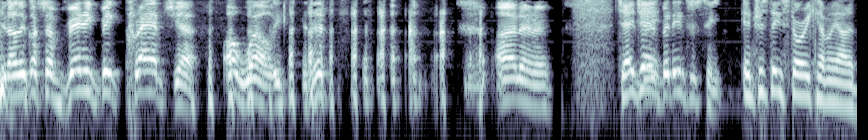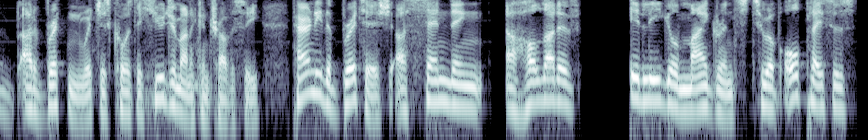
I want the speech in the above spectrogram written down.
know, they've got some very big crabs here. Oh, well. I don't know. JJ. but interesting. Interesting story coming out of, out of Britain, which has caused a huge amount of controversy. Apparently, the British are sending a whole lot of illegal migrants to, of all places,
